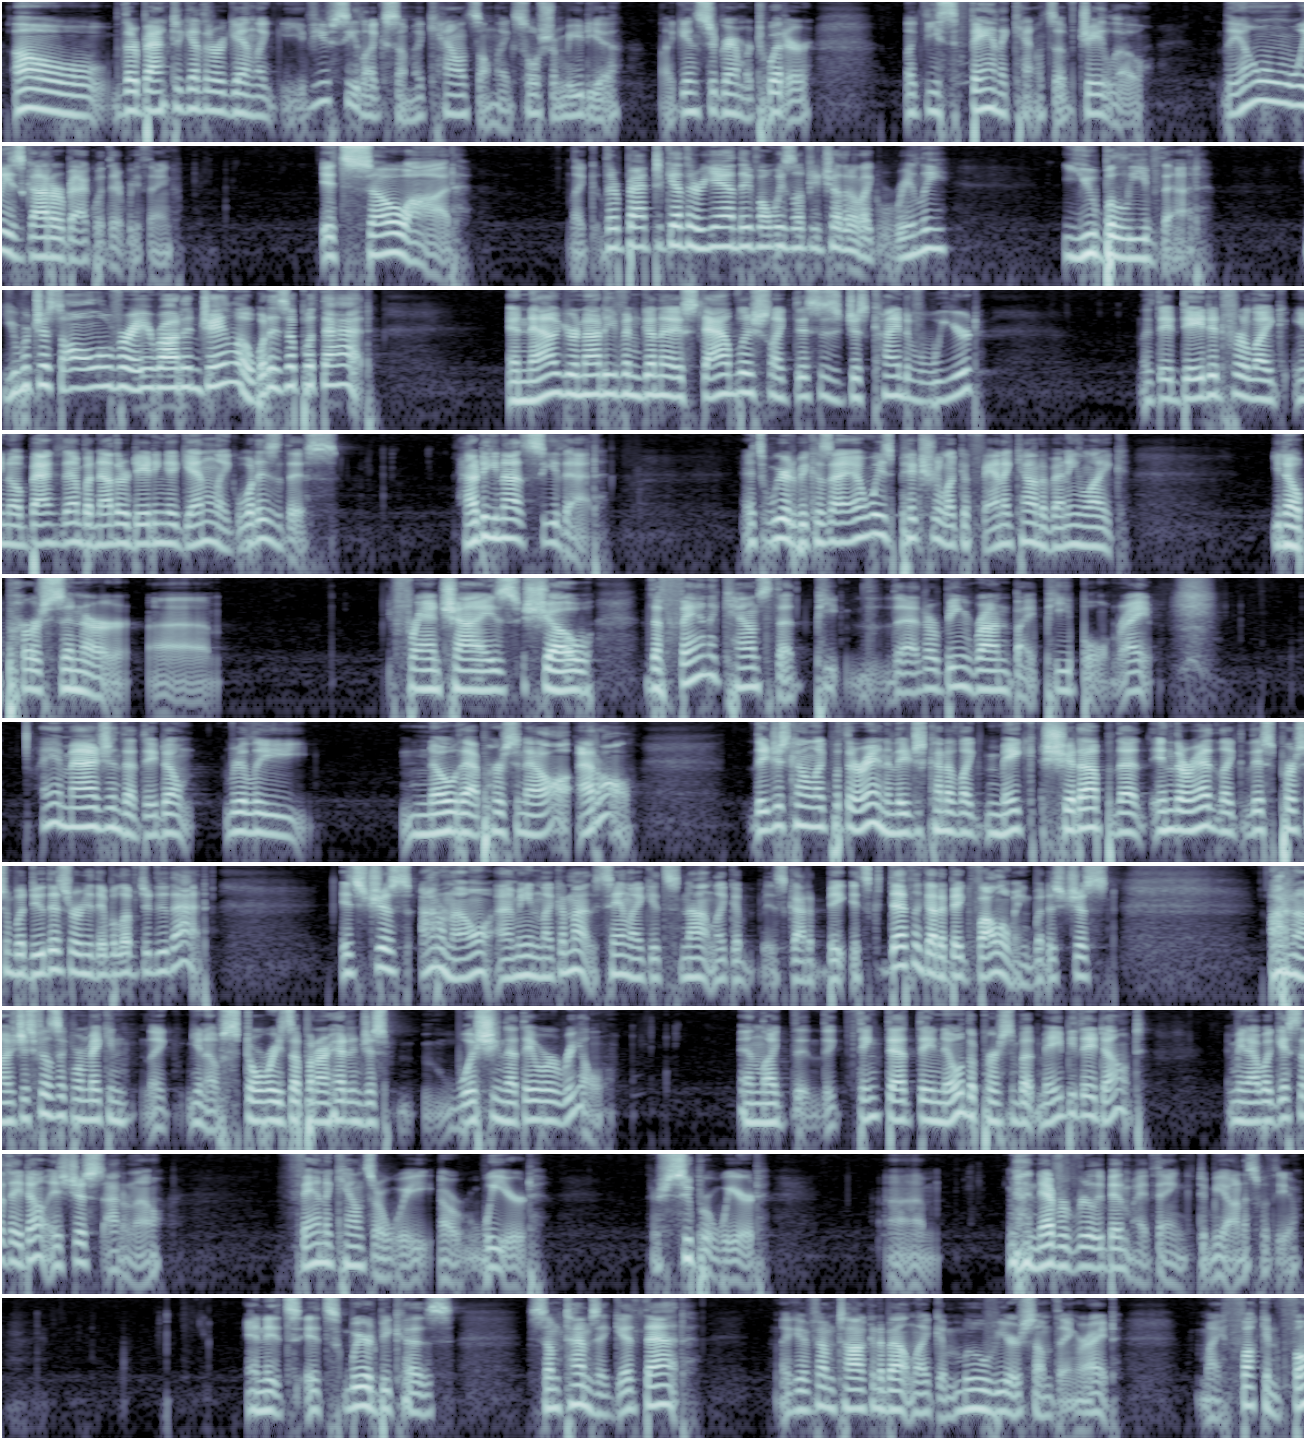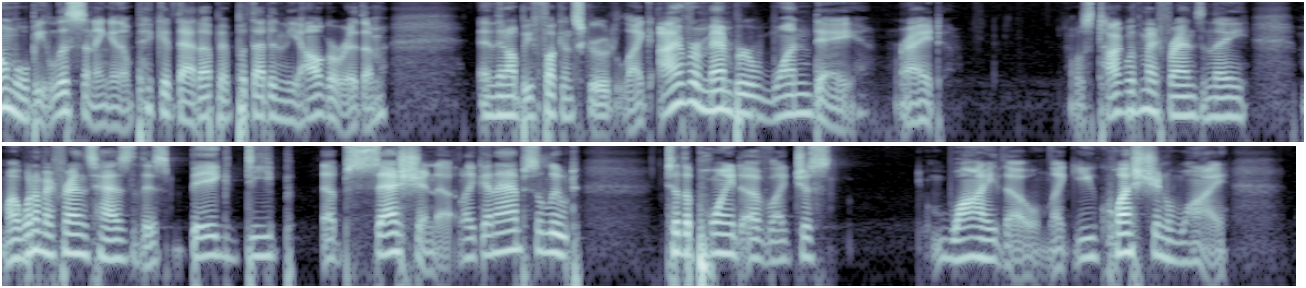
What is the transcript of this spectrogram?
"Oh, they're back together again." Like if you see like some accounts on like social media, like Instagram or Twitter, like these fan accounts of J Lo, they always got her back with everything. It's so odd. Like they're back together. Yeah, they've always loved each other. Like really? You believe that? You were just all over A Rod and J Lo. What is up with that? And now you're not even gonna establish like this is just kind of weird. Like they dated for like you know back then, but now they're dating again. Like what is this? How do you not see that? It's weird because I always picture like a fan account of any like, you know, person or uh, franchise show the fan accounts that pe- that are being run by people, right? I imagine that they don't really know that person at all at all. They just kind of like what they're in and they just kind of like make shit up that in their head like this person would do this or they would love to do that. It's just I don't know. I mean, like I'm not saying like it's not like a it's got a big it's definitely got a big following, but it's just I don't know. It just feels like we're making like you know stories up in our head and just wishing that they were real, and like they, think that they know the person, but maybe they don't. I mean, I would guess that they don't. It's just I don't know. Fan accounts are we are weird. They're super weird. Um, never really been my thing, to be honest with you. And it's it's weird because sometimes I get that. Like if I'm talking about like a movie or something, right? My fucking phone will be listening and it'll pick it that up and put that in the algorithm and then I'll be fucking screwed. Like I remember one day, right? I was talking with my friends and they my one of my friends has this big deep obsession, like an absolute to the point of like just why though? Like you question why.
